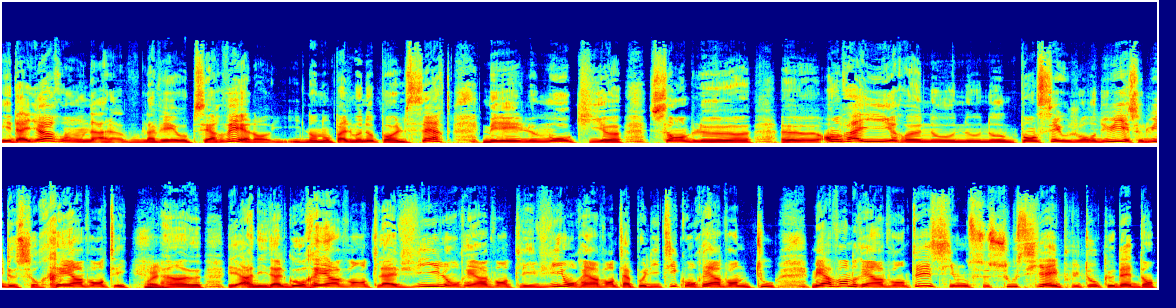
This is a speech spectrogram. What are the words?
Et d'ailleurs, on, vous l'avez observé, alors ils n'en ont pas le monopole, certes, mais le mot qui semble euh, envahir euh, nos, nos, nos pensées aujourd'hui est celui de se réinventer. Oui. Hein, euh, et Anne Hidalgo réinvente la ville, on réinvente les vies, on réinvente la politique, on réinvente tout. Mais avant de réinventer, si on se souciait, et plutôt que d'être dans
